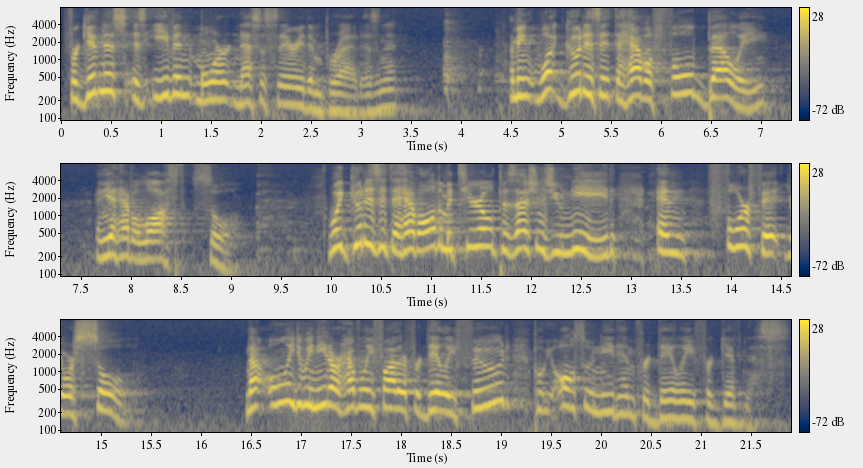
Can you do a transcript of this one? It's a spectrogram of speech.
Forgiveness is even more necessary than bread, isn't it? I mean, what good is it to have a full belly and yet have a lost soul? What good is it to have all the material possessions you need and forfeit your soul? Not only do we need our Heavenly Father for daily food, but we also need Him for daily forgiveness.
